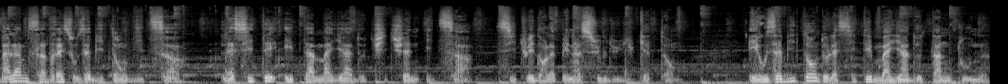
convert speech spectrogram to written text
Balam s'adresse aux habitants d'Itza, la cité-État maya de Chichen Itza, située dans la péninsule du Yucatan, et aux habitants de la cité maya de Tantun,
